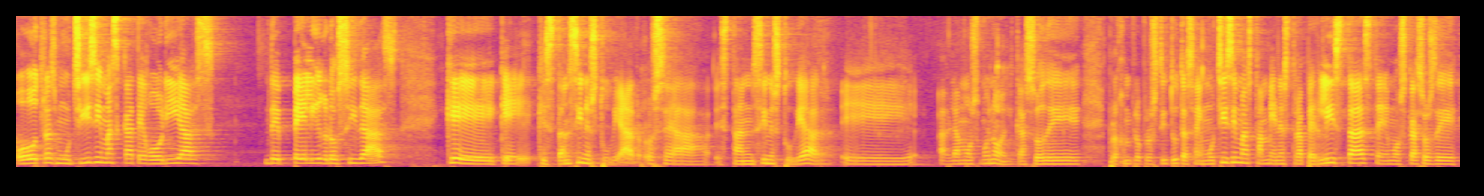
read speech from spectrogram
otras muchísimas categorías de peligrosidad que, están sin estudiar, o sea, están sin estudiar. Eh, hablamos, bueno, el caso de, por ejemplo, prostitutas, hay muchísimas, también extraperlistas, tenemos casos de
